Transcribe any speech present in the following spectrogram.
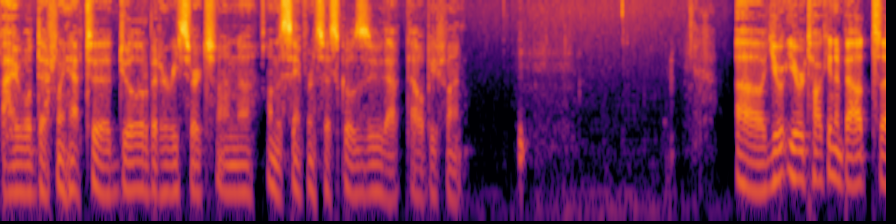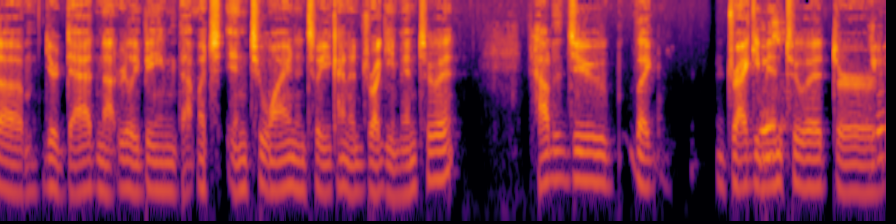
I will definitely have to do a little bit of research on uh, on the San Francisco Zoo. That that will be fun. Uh, you you were talking about uh, your dad not really being that much into wine until you kind of drug him into it. How did you like drag him was, into it or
